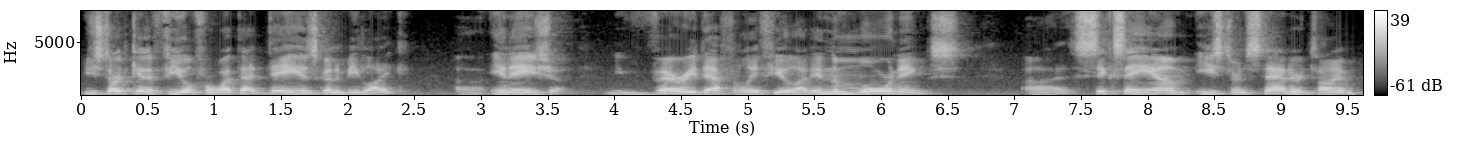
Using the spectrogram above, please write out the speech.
you start to get a feel for what that day is going to be like uh, in Asia. You very definitely feel that. In the mornings, uh, 6 a.m. Eastern Standard Time,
